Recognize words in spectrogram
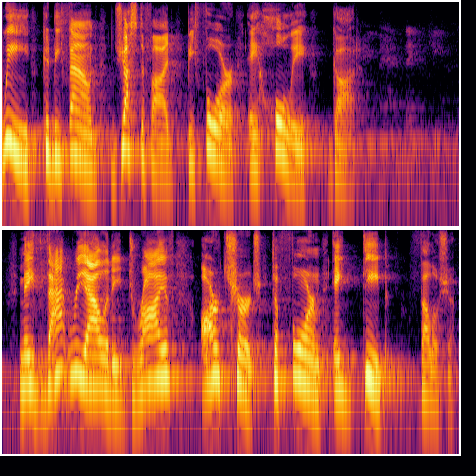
we could be found justified before a holy God. May that reality drive our church to form a deep fellowship.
